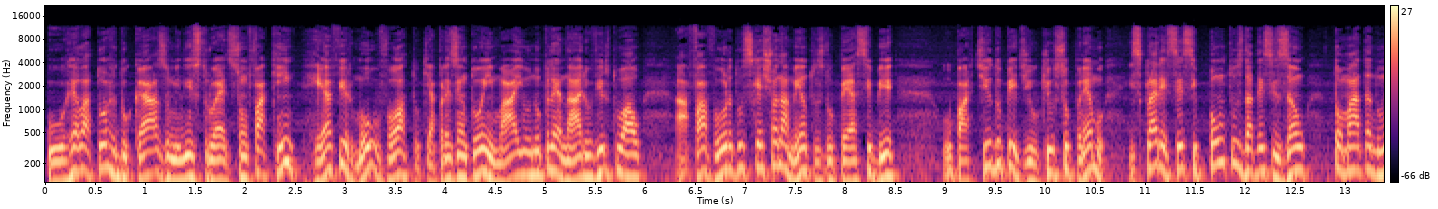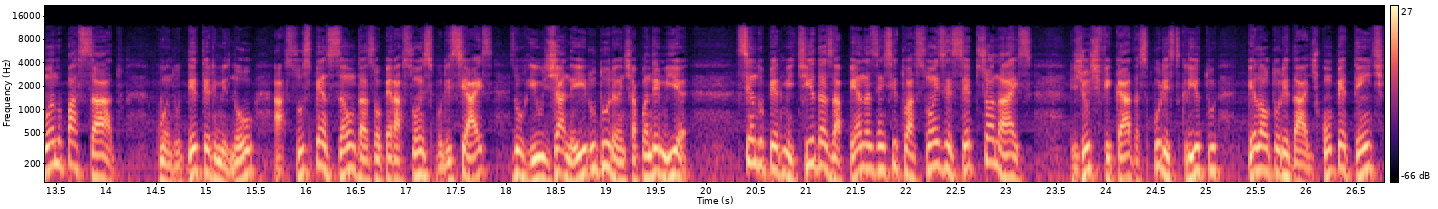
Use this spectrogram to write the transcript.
O relator do caso, ministro Edson Fachin, reafirmou o voto que apresentou em maio no plenário virtual a favor dos questionamentos do PSB. O partido pediu que o Supremo esclarecesse pontos da decisão tomada no ano passado, quando determinou a suspensão das operações policiais do Rio de Janeiro durante a pandemia, sendo permitidas apenas em situações excepcionais, justificadas por escrito pela autoridade competente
